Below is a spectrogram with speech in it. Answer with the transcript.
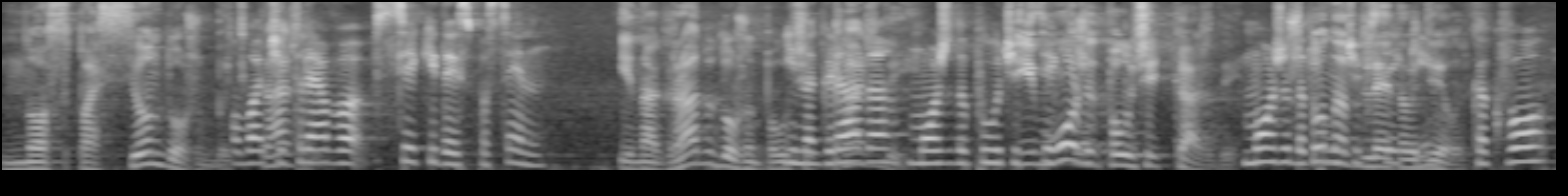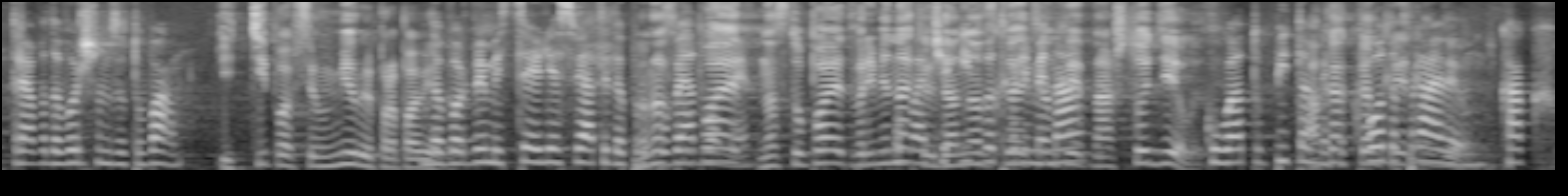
Но спасен должен быть Обаче каждый. трябва всеки да е спасен. И награду должен И получить награда каждый. може да получи И всеки. может получить каждый. Може да Что надо получи для этого всеки. делать? Какво трябва да вършим за това? Идти по всему миру и Да проповедовать. вървим из целия свят и да проповядваме. наступает, наступает времена, Обаче когда надо сказать времена, конкретно, а что делать? Когато питаме А как какво да правим, делать? как,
